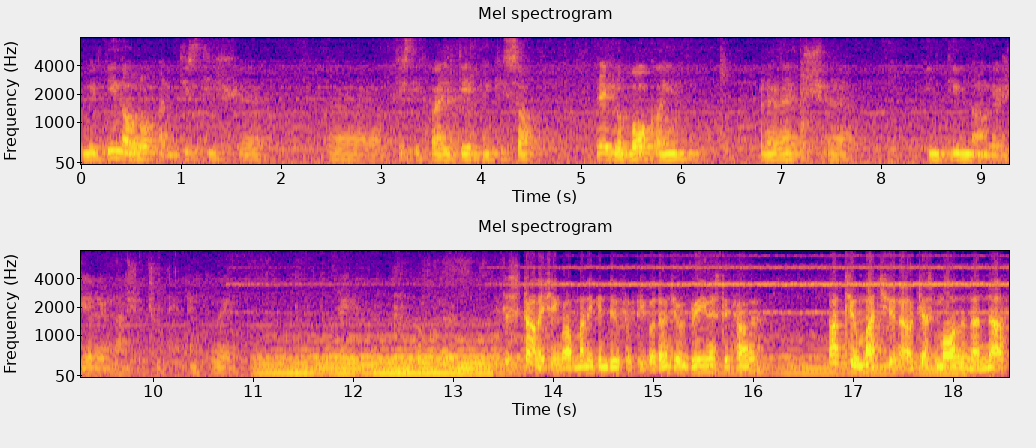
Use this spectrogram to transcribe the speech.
umetnino oropali tistih, uh, uh, tistih kvalitet, ne, ki so pregloboko in preveč uh, intimno angažirajo naše čute. It's astonishing what money can do for people, don't you agree, Mr. Connor? Not too much, you know, just more than enough.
